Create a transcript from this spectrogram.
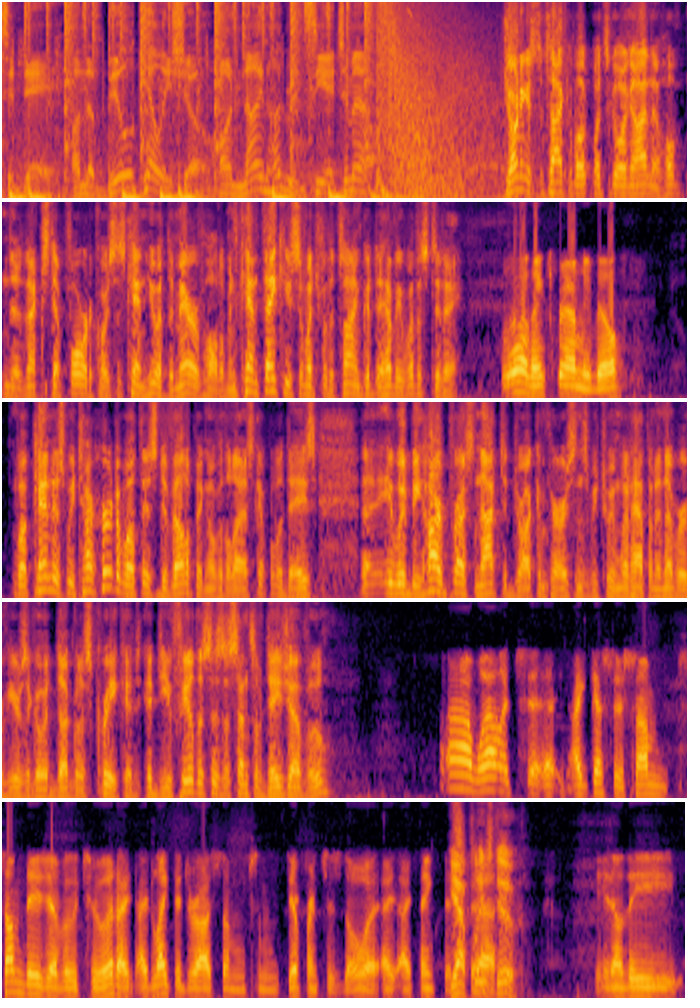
Today on The Bill Kelly Show on 900 CHML. Joining us to talk about what's going on and the next step forward, of course, is Ken Hewitt, the mayor of Haldimand. Ken, thank you so much for the time. Good to have you with us today. Well, thanks for having me, Bill. Well, Ken, as we ta- heard about this developing over the last couple of days, uh, it would be hard pressed not to draw comparisons between what happened a number of years ago at Douglas Creek. Uh, do you feel this is a sense of deja vu? Uh, well, it's. Uh, I guess there's some some deja vu to it. I, would like to draw some some differences, though. I, I think that. Yeah, please uh, do. You know the,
